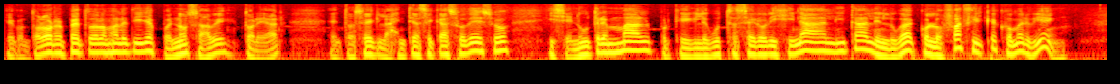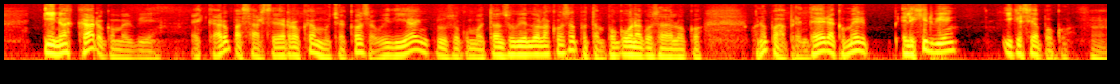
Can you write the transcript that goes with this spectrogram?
que con todo los respeto de los maletillas, pues no sabe torear. Entonces la gente hace caso de eso y se nutren mal porque le gusta ser original y tal, en lugar con lo fácil que es comer bien. Y no es caro comer bien. Es caro pasarse de rosca en muchas cosas. Hoy día, incluso como están subiendo las cosas, pues tampoco es una cosa de loco. Bueno, pues aprender a comer, elegir bien y que sea poco. Hmm.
